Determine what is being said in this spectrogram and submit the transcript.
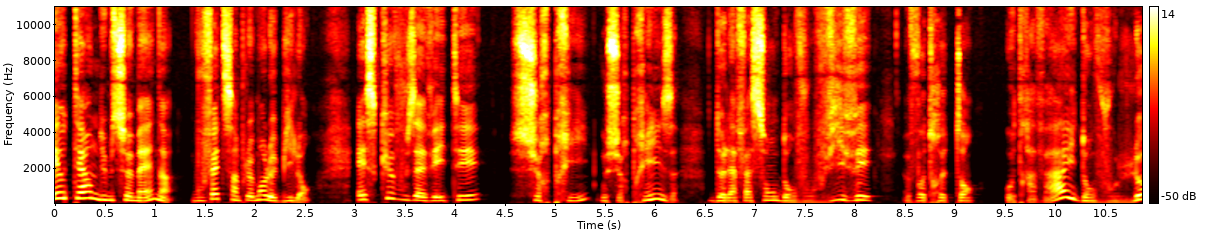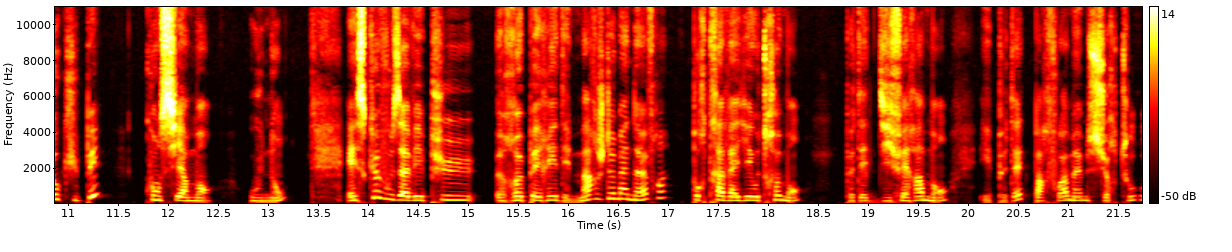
Et au terme d'une semaine, vous faites simplement le bilan. Est-ce que vous avez été surpris ou surprise de la façon dont vous vivez votre temps au travail, dont vous l'occupez, consciemment ou non? Est-ce que vous avez pu repérer des marges de manœuvre pour travailler autrement, peut-être différemment et peut-être parfois même surtout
